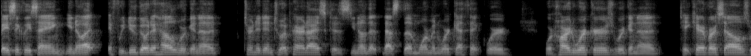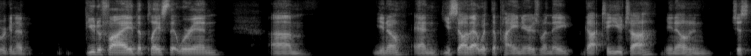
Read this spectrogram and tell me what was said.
Basically saying, you know what, if we do go to hell, we're gonna turn it into a paradise because you know that that's the Mormon work ethic. We're we're hard workers. We're gonna take care of ourselves. We're gonna beautify the place that we're in. Um, you know, and you saw that with the pioneers when they got to Utah, you know, and just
